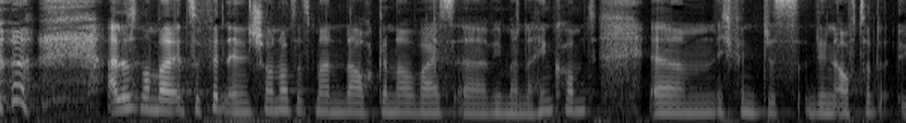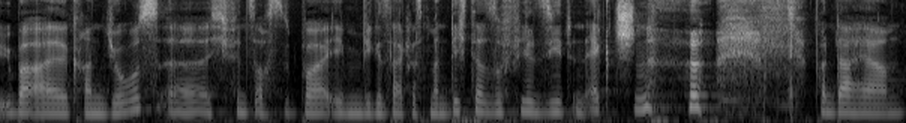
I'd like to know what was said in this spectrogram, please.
alles nochmal zu finden in den Shownotes, dass man da auch genau weiß, äh, wie man da hinkommt. Ähm, ich finde den Auftritt überall grandios. Äh, ich finde es auch super, eben wie gesagt, dass man dich da so viel sieht in Action. Von daher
